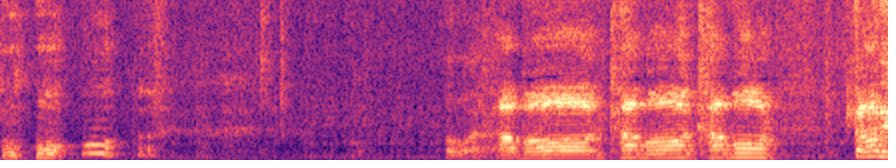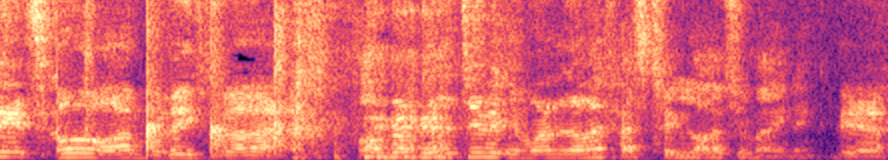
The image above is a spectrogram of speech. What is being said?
oh. Come on, come on, come on! Done it! Oh, I'm relieved about that. I'm not going to do it in one life. Has two lives remaining. yeah,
